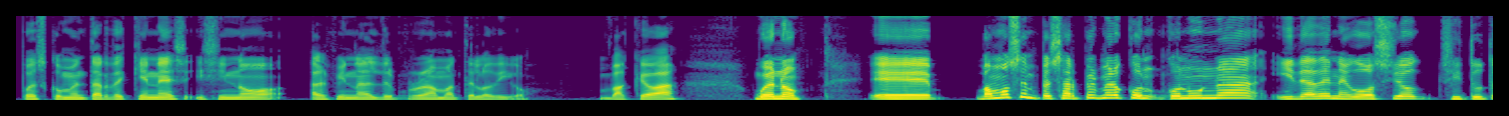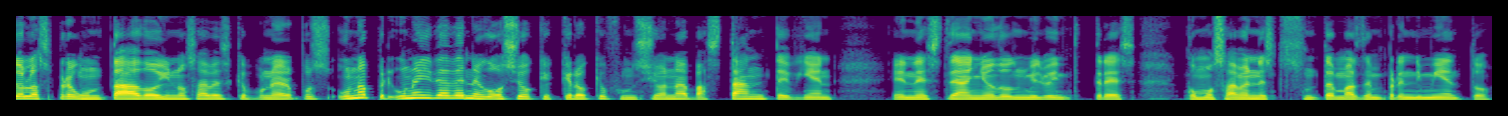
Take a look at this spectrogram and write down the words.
Puedes comentar de quién es y si no, al final del programa te lo digo. ¿Va que va? Bueno, eh, vamos a empezar primero con, una idea de negocio. Si tú te lo has preguntado y no sabes qué poner, pues una, una, idea de negocio que creo que funciona bastante bien en este año 2023. Como saben, estos son temas de emprendimiento.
